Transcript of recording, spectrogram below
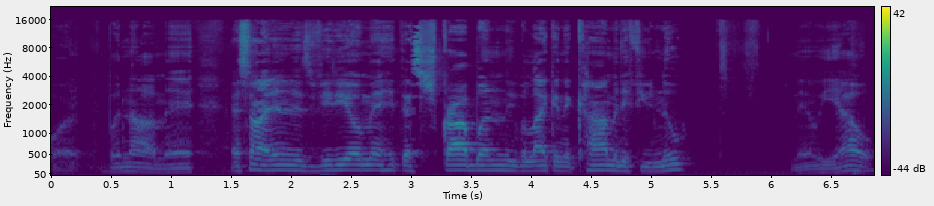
hard. But nah, man. That's on the end of this video, man. Hit that subscribe button. Leave a like in the comment if you new. Man, we out.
